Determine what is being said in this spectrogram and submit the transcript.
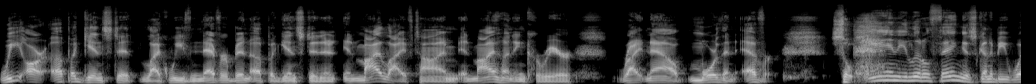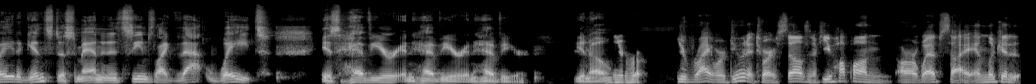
we are up against it like we've never been up against it in, in my lifetime, in my hunting career, right now, more than ever. So any little thing is going to be weighed against us, man. And it seems like that weight is heavier and heavier and heavier, you know? You're you're right. We're doing it to ourselves. And if you hop on our website and look at it,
